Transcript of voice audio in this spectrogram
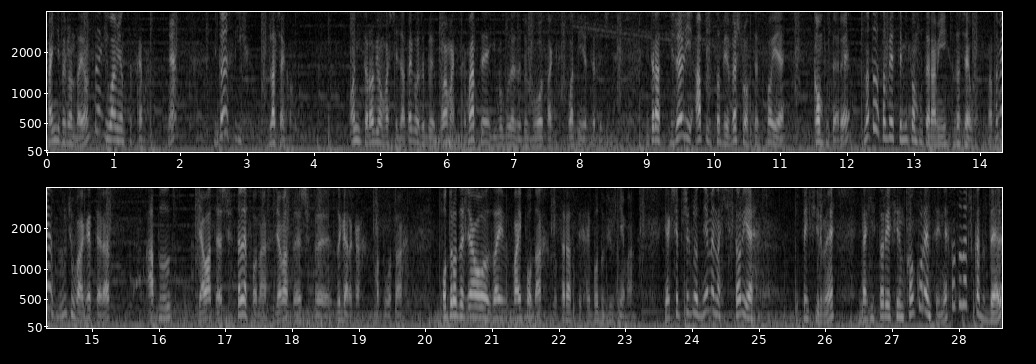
fajnie wyglądające i łamiące schemat, nie? I to jest ich dlaczego. Oni to robią właśnie dlatego, żeby łamać schematy i w ogóle, żeby było tak ładnie estetycznie. I teraz, jeżeli Apple sobie weszło w te swoje komputery, no to sobie z tymi komputerami zaczęło. Natomiast zwróć uwagę teraz, Apple działa też w telefonach, działa też w zegarkach, smartwatchach. Po drodze działało w iPodach, no teraz tych iPodów już nie ma. Jak się przyglądniemy na historię tej firmy i na historię firm konkurencyjnych, no to na przykład Dell,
